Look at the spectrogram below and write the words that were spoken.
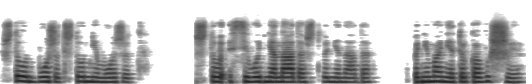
что он может, что он не может, что сегодня надо, что не надо. Понимание только высшее.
